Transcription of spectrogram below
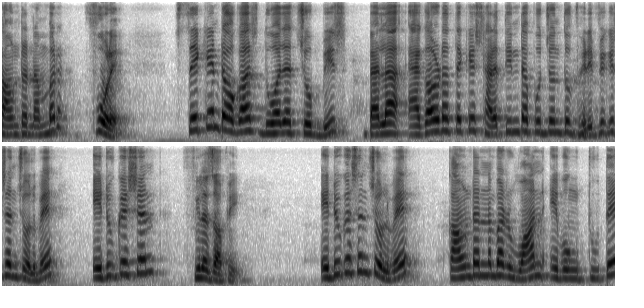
কাউন্টার নাম্বার ফোরে সেকেন্ড অগাস্ট দু হাজার চব্বিশ, বেলা এগারোটা থেকে সাড়ে তিনটা পর্যন্ত ভেরিফিকেশন চলবে এডুকেশন ফিলোসফি এডুকেশন চলবে কাউন্টার নাম্বার ওয়ান এবং টুতে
